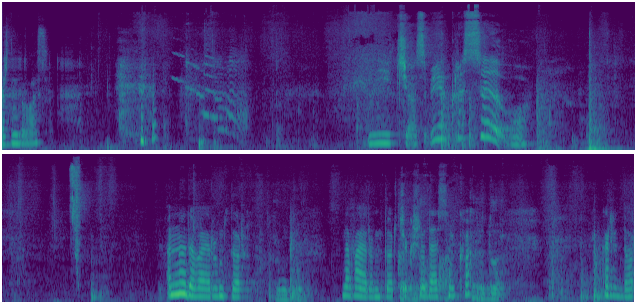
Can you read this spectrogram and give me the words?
вже. Можна до вас? Нічого собі, як красиво. А ну давай румтур. Круто. Давай румтурчик швидесенько. Коридор. Коридор.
